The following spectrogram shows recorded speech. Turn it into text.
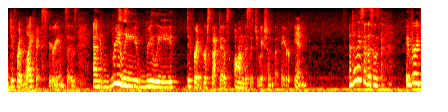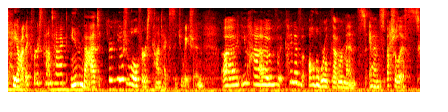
different life experiences, and really, really different perspectives on the situation that they are in. And as I said, this is a very chaotic first contact in that your usual first contact situation, uh, you have kind of all the world governments and specialists,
